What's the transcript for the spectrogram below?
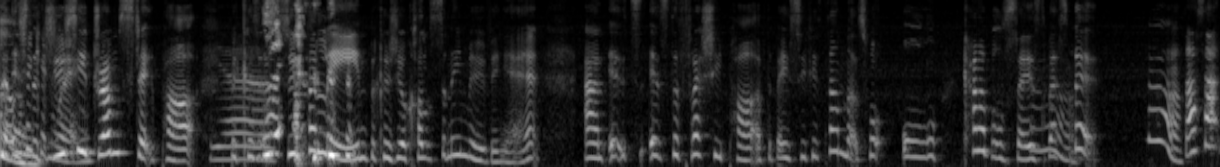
little It's It's the juicy wing. drumstick part yeah. because it's super lean because you're constantly moving it, and it's it's the fleshy part of the base of your thumb. That's what all cannibals say is the best Ah. bit. Ah, That's that.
